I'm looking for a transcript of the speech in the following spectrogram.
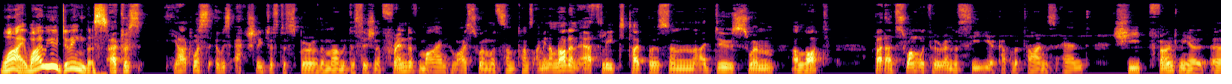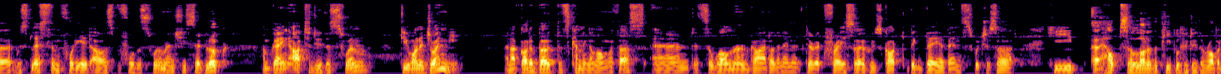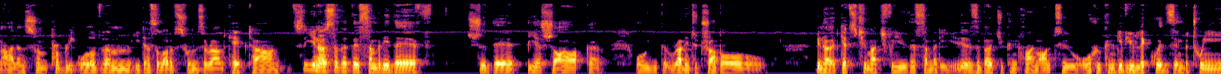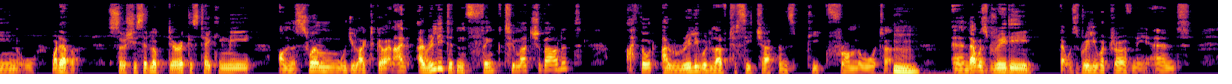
Why? Why were you doing this? It was yeah, it was it was actually just a spur of the moment decision. A friend of mine who I swim with sometimes. I mean, I'm not an athlete type person. I do swim a lot, but I've swum with her in the sea a couple of times, and she phoned me. A, uh, uh, it was less than 48 hours before the swim, and she said, "Look, I'm going out to do this swim. Do you want to join me?" And I've got a boat that's coming along with us, and it's a well-known guy by the name of Derek Fraser, who's got Big Bay Events, which is a he uh, helps a lot of the people who do the Robben Island swim, probably all of them. He does a lot of swims around Cape Town. So, you know, so that there's somebody there should there be a shark uh, or you run into trouble, you know, it gets too much for you. There's somebody, there's a boat you can climb onto, or who can give you liquids in between, or whatever. So she said, look, Derek is taking me on the swim. Would you like to go? And I, I really didn't think too much about it. I thought I really would love to see Chapman's Peak from the water. Mm. And that was really, that was really what drove me. And,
